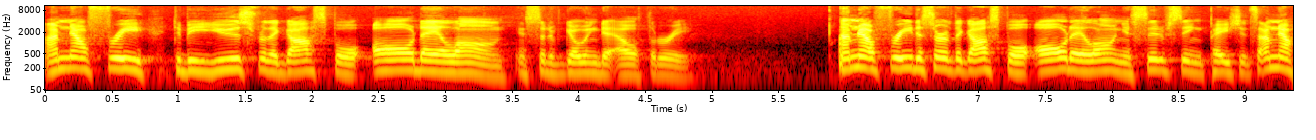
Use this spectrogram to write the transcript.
I'm now free to be used for the gospel all day long instead of going to L3. I'm now free to serve the gospel all day long instead of seeing patients. I'm now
